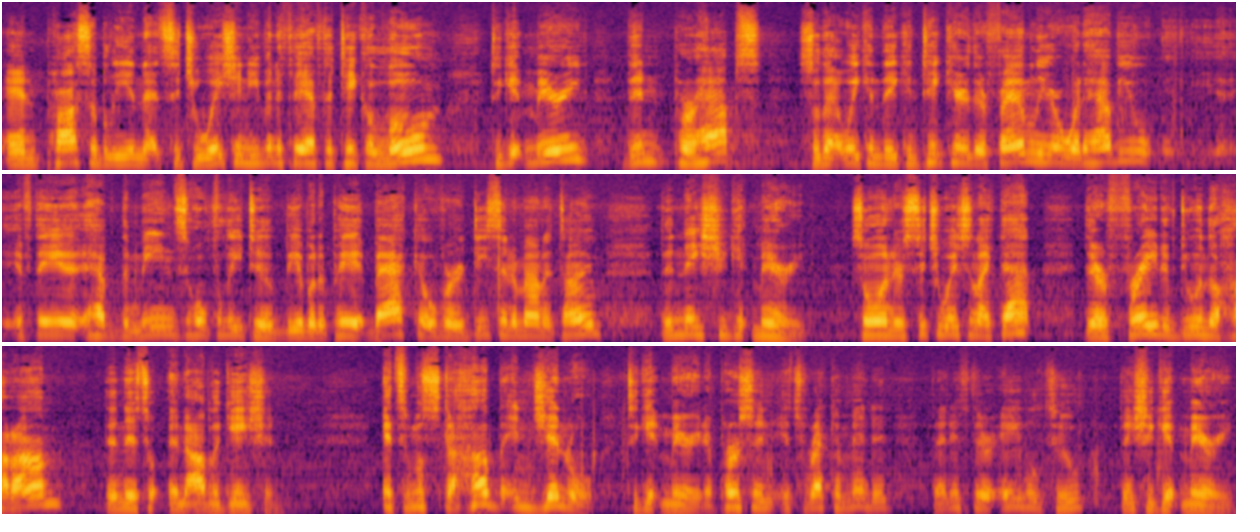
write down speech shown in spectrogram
And possibly in that situation, even if they have to take a loan to get married, then perhaps so that way can they can take care of their family or what have you if they have the means hopefully to be able to pay it back over a decent amount of time then they should get married. So under a situation like that they're afraid of doing the haram then it's an obligation. It's mustahab in general to get married. A person it's recommended that if they're able to they should get married.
